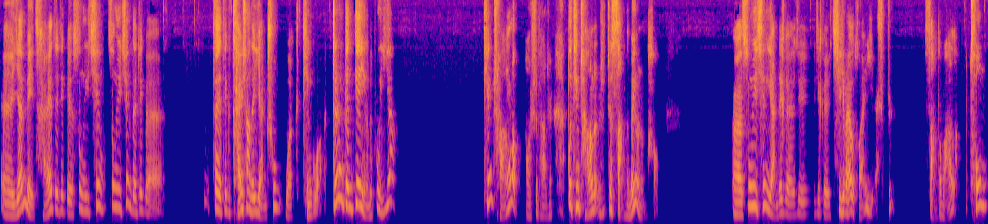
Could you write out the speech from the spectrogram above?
呃，严美才的这个宋玉庆，宋玉庆的这个在这个台上的演出，我听过，真跟电影的不一样。听长了哦，是他这不听长了，这嗓子没有那么好。呃，宋玉庆演这个这这个七七白虎团也是嗓子完了。从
